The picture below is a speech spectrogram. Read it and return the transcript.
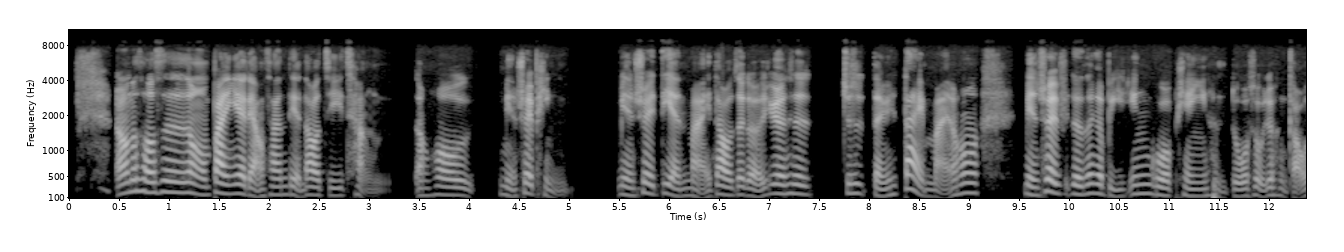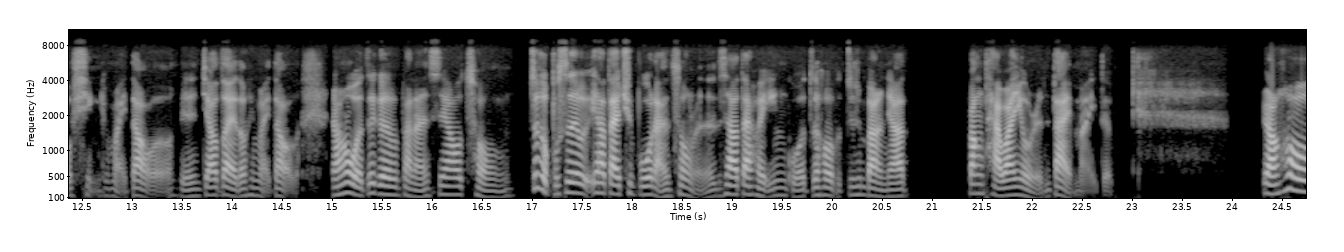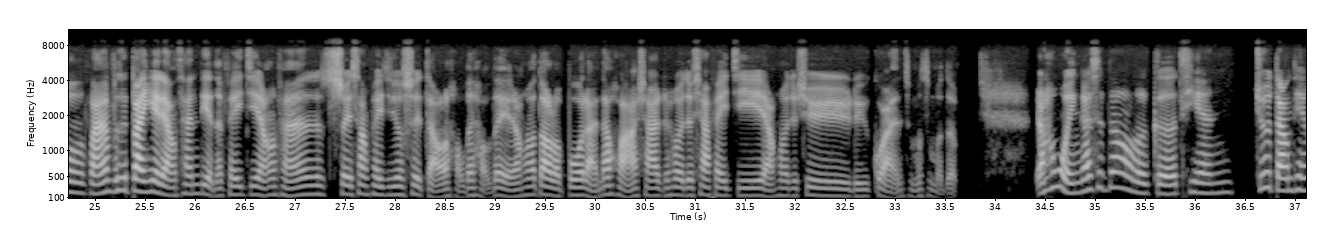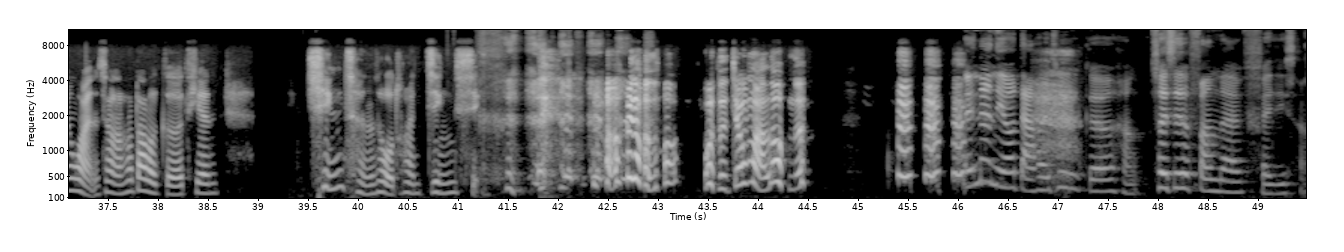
然后那时候是那种半夜两三点到机场，然后免税品。免税店买到这个，因为是就是等于代买，然后免税的那个比英国便宜很多，所以我就很高兴就买到了，别人交代的东西买到了。然后我这个本来是要从这个不是要带去波兰送人的，是要带回英国之后就是帮人家帮台湾有人代买的。然后反正不是半夜两三点的飞机，然后反正睡上飞机就睡着了，好累好累。然后到了波兰到华沙之后就下飞机，然后就去旅馆什么什么的。然后我应该是到了隔天，就是当天晚上，然后到了隔天清晨的时候，我突然惊醒，然后想说我的九马路呢？哎，那你有打回去跟航，所以是放在飞机上？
